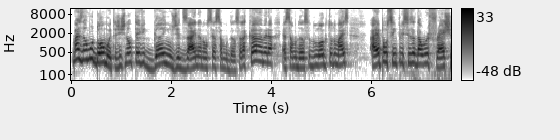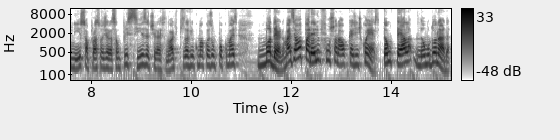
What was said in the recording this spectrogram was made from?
Mas não mudou muito, a gente não teve ganhos de design a não ser essa mudança da câmera, essa mudança do logo e tudo mais, a Apple sim precisa dar um refresh nisso, a próxima geração precisa tirar esse Note, precisa vir com uma coisa um pouco mais moderna. Mas é um aparelho funcional que a gente conhece. Então tela não mudou nada.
